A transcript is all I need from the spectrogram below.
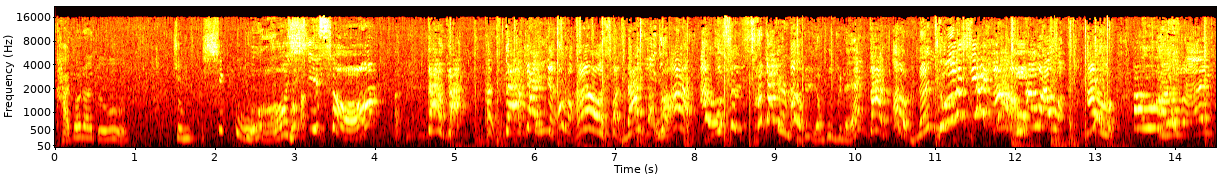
가더라도 좀 씻고. 뭐 씻어? 나가 나가 있냐 아, 어서 나가 이거 아, 아, 무슨 사단을 만들려고 그래 나는 무엇이야 아우 아우 아우 아우 아우 아이고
